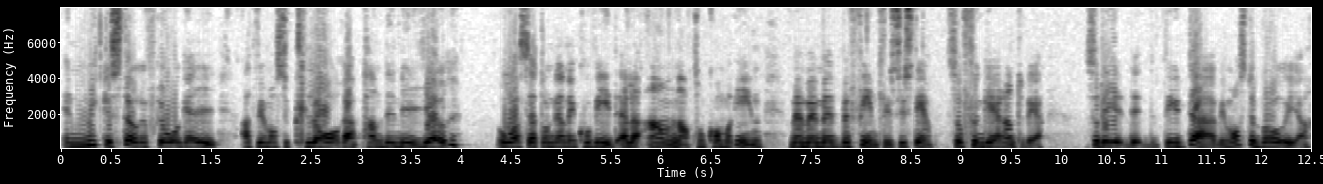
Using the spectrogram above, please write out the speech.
en mycket större fråga i att vi måste klara pandemier oavsett om den är covid eller annat som kommer in. Men med, med befintligt system så fungerar inte det. Så det, det, det är där vi måste börja.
